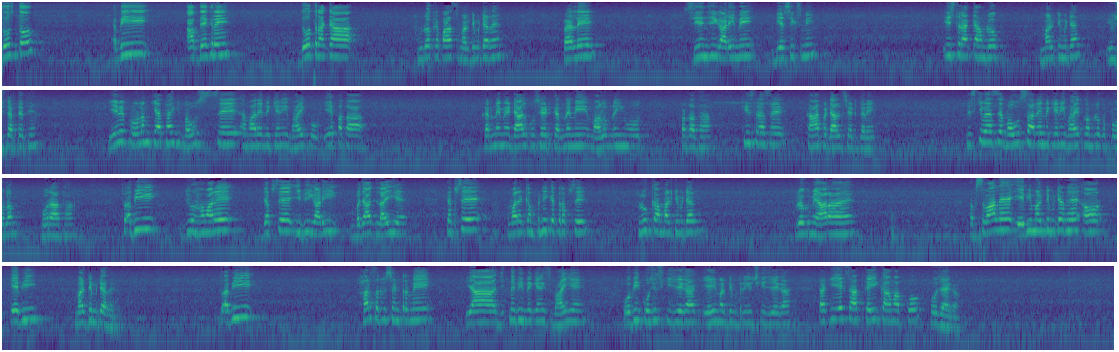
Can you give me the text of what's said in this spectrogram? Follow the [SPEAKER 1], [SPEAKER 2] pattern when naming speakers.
[SPEAKER 1] दोस्तों, अभी आप देख रहे हैं, दो तरह का हम लोग के पास मल्टीमीटर है। पहले सीएनजी गाड़ी में बी सिक्स में, इस तरह का हम लोग मल्टीमीटर यूज़ करते थे। ये में प्रॉब्लम क्या था कि बहुत से हमारे मैकेनिक भाई को ये पता करने में डाल को सेट करने में मालूम नहीं हो पड़ता था, किस तरह से कहाँ पे डाल सेट करें। जिसकी वजह से बहुत सारे मैकेनिक भाई को हम लोग को प्रॉब्लम हो रहा था। तो अभी जो हमारे, जब से ईवी गाड़ी बजाज लाई है, तब से हमारे कंपनी की तरफ़ से फ्लूक का मल्टीमीटर प्रयोग में आ रहा है। अब सवाल है, ये भी मल्टीमीटर है और ये भी मल्टीमीटर है। तो अभी हर सर्विस सेंटर में या जितने भी मैकेनिक्स भाई हैं, वो भी कोशिश कीजिएगा, यही मल्टीमीटर यूज़ कीजिएगा, ताकि एक साथ कई काम आपको हो जाएगा।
